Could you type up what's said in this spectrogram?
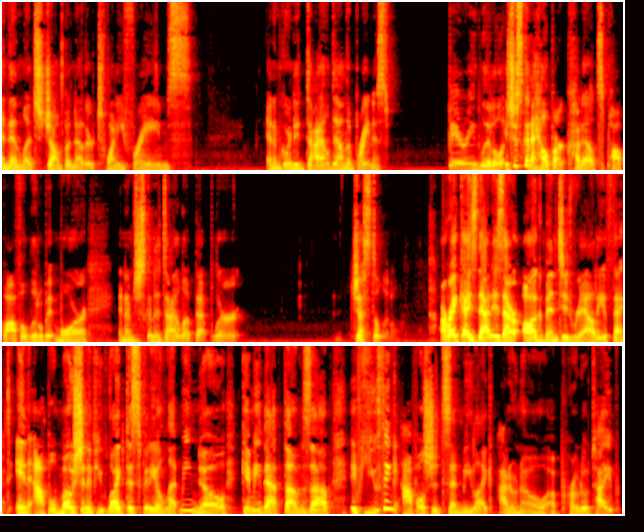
And then let's jump another 20 frames. And I'm going to dial down the brightness very little. It's just going to help our cutouts pop off a little bit more. And I'm just going to dial up that blur just a little. All right, guys, that is our augmented reality effect in Apple Motion. If you like this video, let me know. Give me that thumbs up. If you think Apple should send me, like, I don't know, a prototype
